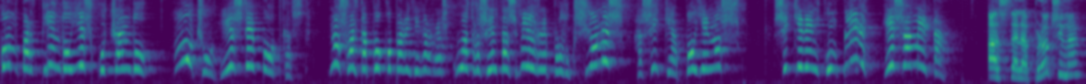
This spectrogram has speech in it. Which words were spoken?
compartiendo y escuchando mucho este podcast. Nos falta poco para llegar a las 400.000 reproducciones, así que apóyenos si quieren cumplir esa meta. Hasta la próxima.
